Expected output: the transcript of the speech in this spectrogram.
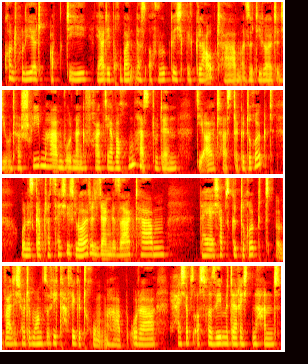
kontrolliert, ob die, ja, die Probanden das auch wirklich geglaubt haben. Also die Leute, die unterschrieben haben, wurden dann gefragt, ja, warum hast du denn die Alt-Taste gedrückt? Und es gab tatsächlich Leute, die dann gesagt haben, naja, ich habe es gedrückt, weil ich heute Morgen so viel Kaffee getrunken habe. Oder ja, ich habe es aus Versehen mit der rechten Hand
